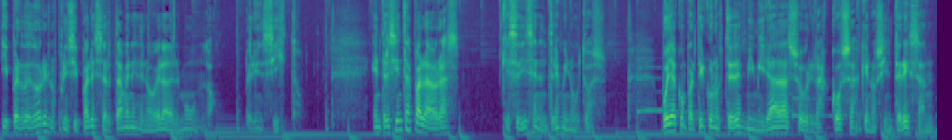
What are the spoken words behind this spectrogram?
y perdedor en los principales certámenes de novela del mundo. Pero insisto, en 300 palabras que se dicen en 3 minutos, voy a compartir con ustedes mi mirada sobre las cosas que nos interesan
